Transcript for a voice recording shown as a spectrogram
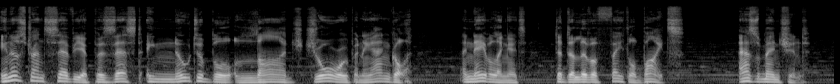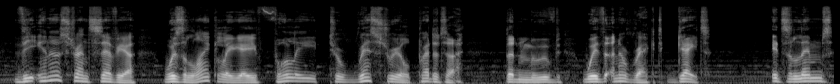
Inostrancevia possessed a notable large jaw-opening angle, enabling it to deliver fatal bites. As mentioned, the Inostrancevia was likely a fully terrestrial predator that moved with an erect gait. Its limbs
